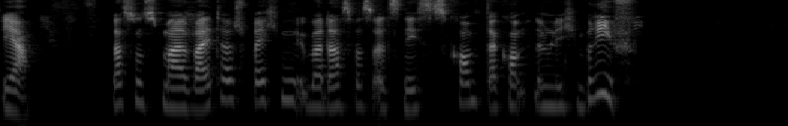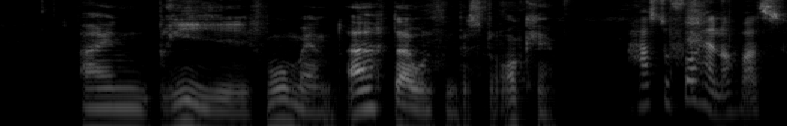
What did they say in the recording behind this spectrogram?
Ja. Lass uns mal weitersprechen über das, was als nächstes kommt. Da kommt nämlich ein Brief. Ein Brief. Moment. Ach, da unten bist du. Okay. Hast du vorher noch was,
